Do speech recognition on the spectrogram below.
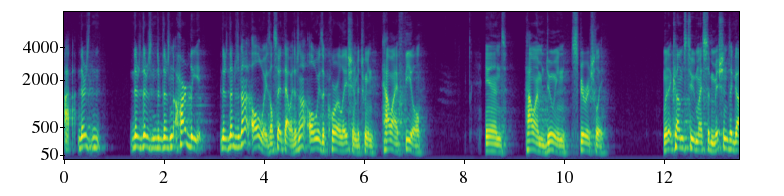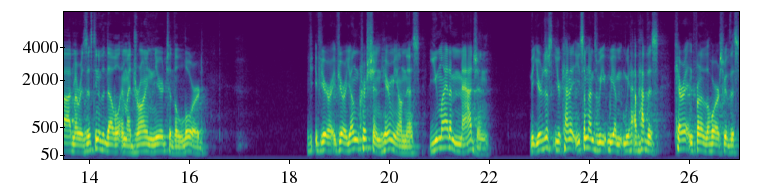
I, there's, there's, there's, there's hardly, there's, there's not always, I'll say it that way, there's not always a correlation between how I feel and how I'm doing spiritually. When it comes to my submission to God, my resisting of the devil, and my drawing near to the Lord, if you're, if you're a young Christian, hear me on this. You might imagine that you're just, you're kind of, sometimes we, we, um, we have, have this carrot in front of the horse. We have this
